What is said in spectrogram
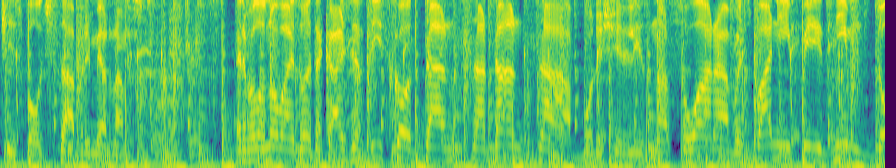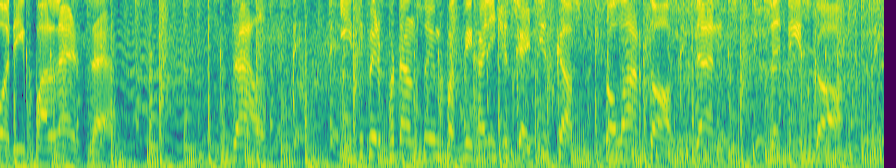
Через полчаса примерно. Это было новое дуэта Кайзер Диско Данса Данса. Будущий релиз на Суара в Испании. Перед ним Доди Палезе. Cells. И теперь потанцуем под механическое диско Solardo Dance the Disco.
